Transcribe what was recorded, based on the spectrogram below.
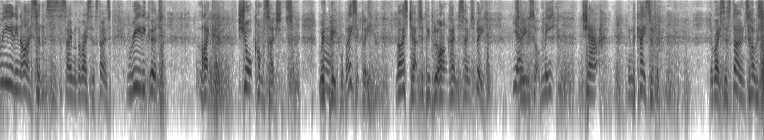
really nice, and this is the same in the Race of the Stones, really good, like short conversations with Yeah. people. Basically, nice chats with people who aren't going the same speed. Yeah. So you sort of meet, chat. In the case of the Race of Stones, I was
